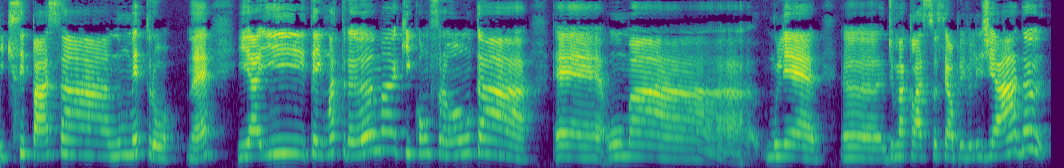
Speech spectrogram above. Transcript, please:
e que se passa num metrô, né? E aí tem uma trama que confronta é, uma mulher uh, de uma classe social privilegiada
